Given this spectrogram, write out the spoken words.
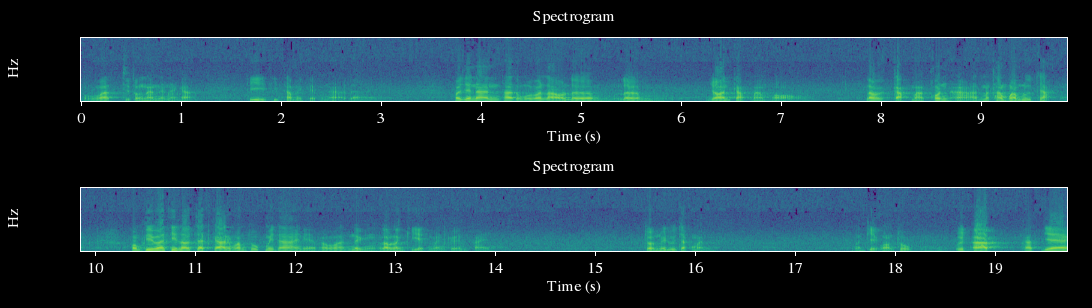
ผมว่าจุดตรงนั้นนะครับ ที่ที่ทำให้เกิดปัญหาได้ เพราะฉะนั้นถ้าสมมติว่าเราเริ่มเริ่มย้อนกลับมามอง แล้วก็กลับมาค้นหามาทำความรู้จัก ผมคิดว่าที่เราจัดการความทุกข์ไม่ได้เนี่ย เพราะว่าหนึ่งเรารังเกียจมันเกินไป จนไม่รู้จักมันรังเกียจความทุกข์อึดอัดขัดแย้ง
